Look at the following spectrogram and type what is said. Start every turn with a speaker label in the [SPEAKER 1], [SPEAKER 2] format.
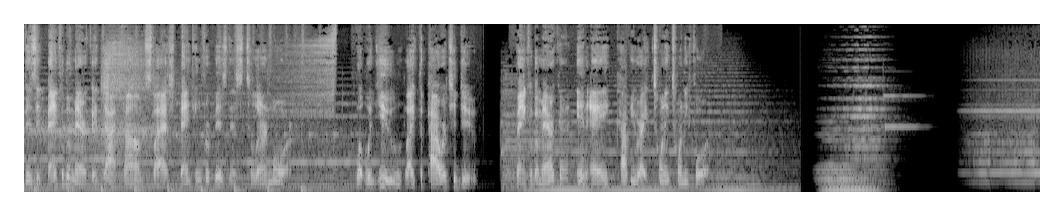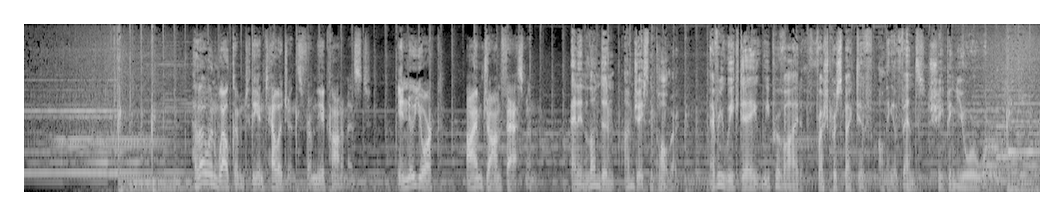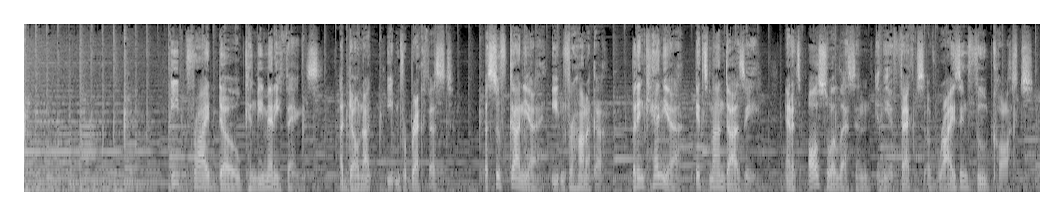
[SPEAKER 1] Visit bankofamerica.com slash banking for business to learn more. What would you like the power to do? Bank of America, N.A., copyright 2024.
[SPEAKER 2] Hello and welcome to The Intelligence from The Economist. In New York, I'm John Fasman.
[SPEAKER 3] And in London, I'm Jason Palmer. Every weekday, we provide a fresh perspective on the events shaping your world.
[SPEAKER 2] Deep fried dough can be many things a donut eaten for breakfast, a sufganiyah eaten for Hanukkah. But in Kenya, it's mandazi, and it's also a lesson in the effects of rising food costs.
